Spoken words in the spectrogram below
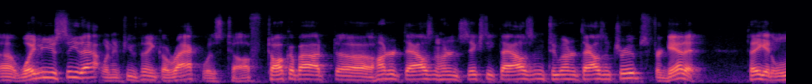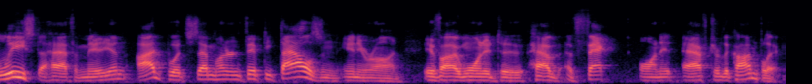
Uh, till you see that one if you think Iraq was tough. Talk about uh, 100,000, 160,000, 200,000 troops, forget it. Take at least a half a million. I'd put 750,000 in Iran if I wanted to have effect on it after the conflict.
